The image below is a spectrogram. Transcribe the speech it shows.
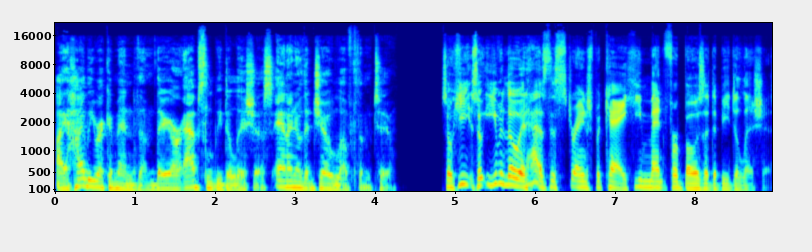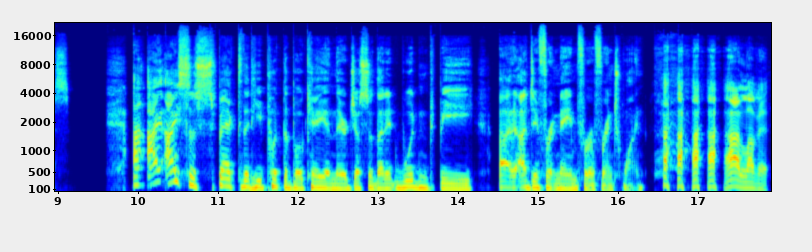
I highly recommend them. They are absolutely delicious, and I know that Joe loved them too. So he so even though it has this strange bouquet, he meant for Boza to be delicious. I, I, suspect that he put the bouquet in there just so that it wouldn't be a, a different name for a French wine. I love it.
